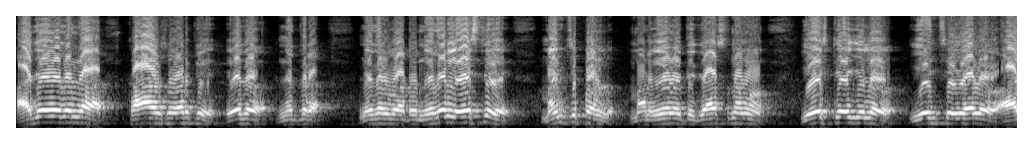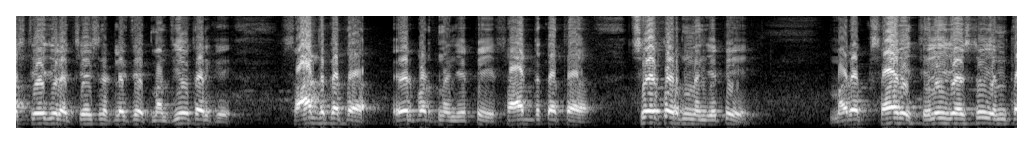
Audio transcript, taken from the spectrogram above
అదేవిధంగా కావాల్సిన వరకు ఏదో నిద్ర నిద్రపోవటం నిద్ర లేస్తే మంచి పనులు. మనం ఏవైతే చేస్తున్నామో ఏ స్టేజిలో ఏం చేయాలో ఆ స్టేజిలో చేసినట్లయితే మన జీవితానికి సార్థకత ఏర్పడుతుందని చెప్పి సార్థకత చేకూరుతుందని చెప్పి మరొకసారి తెలియజేస్తూ ఇంత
